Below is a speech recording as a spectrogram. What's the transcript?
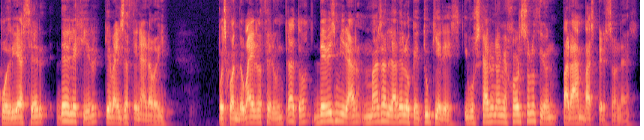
podría ser de elegir qué vais a cenar hoy. Pues cuando vais a hacer un trato, debes mirar más allá de lo que tú quieres y buscar una mejor solución para ambas personas.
